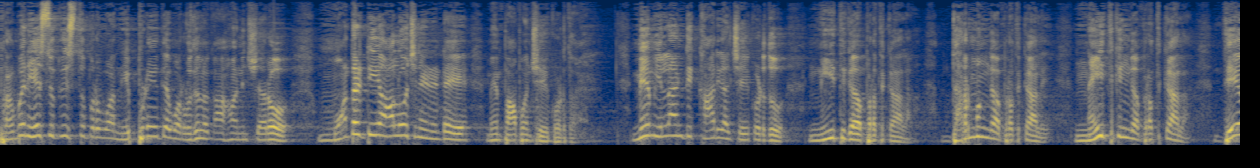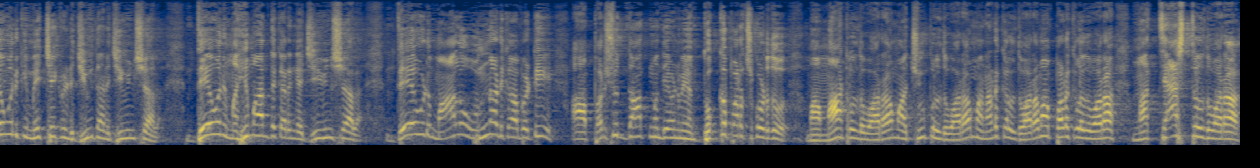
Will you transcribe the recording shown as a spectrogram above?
ప్రభుని యేసుక్రీస్తు ప్రభు వారిని ఎప్పుడైతే వారు హృదయంలోకి ఆహ్వానించారో మొదటి ఆలోచన ఏంటంటే మేము పాపం చేయకూడదు. మేము ఇలాంటి కార్యాలు చేయకూడదు. నీతిగా బ్రతకాల. ధర్మంగా బ్రతకాలి నైతికంగా బ్రతకాల దేవునికి మెచ్చేటువంటి జీవితాన్ని జీవించాలి దేవుని మహిమార్థకరంగా జీవించాలి. దేవుడు మాలో ఉన్నాడు కాబట్టి ఆ పరిశుద్ధాత్మ దేవుని మేము దుఃఖపరచకూడదు. మా మాటల ద్వారా మా చూపుల ద్వారా మా నడకల ద్వారా మా పడకల ద్వారా మా చేష్టల ద్వారా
